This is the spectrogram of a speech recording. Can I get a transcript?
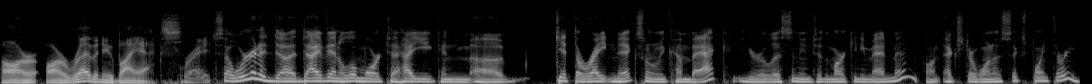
our our revenue by X. right. So, we're going to uh, dive in a little more to how you can uh, get the right mix when we come back. You're listening to the Marketing Madmen on Xtra 106.3.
